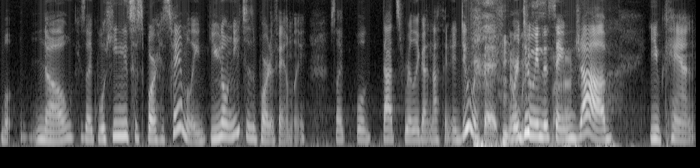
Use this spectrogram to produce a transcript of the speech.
well no. He's like well he needs to support his family. You don't need to support a family. It's like well that's really got nothing to do with it. No, we're doing the does same job you can't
